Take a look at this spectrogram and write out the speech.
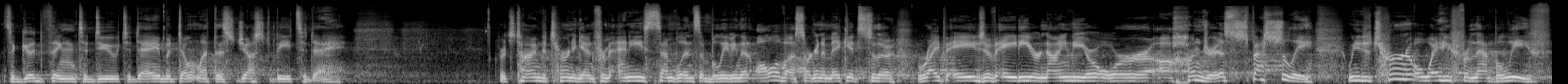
It's a good thing to do today, but don't let this just be today. For it's time to turn again from any semblance of believing that all of us are going to make it to the ripe age of 80 or 90 or, or 100. Especially, we need to turn away from that belief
